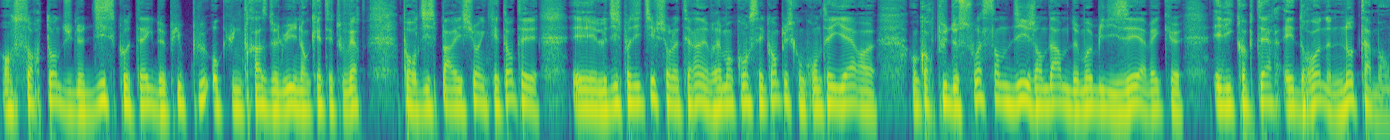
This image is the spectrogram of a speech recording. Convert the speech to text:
en sortant d'une discothèque. Depuis, plus aucune trace de lui. Une enquête est ouverte pour disparition inquiétante et, et le dispositif sur le terrain est vraiment conséquent puisqu'on comptait hier euh, encore plus de 70 gendarmes de mobilisés avec euh, hélicoptères et drones notamment.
